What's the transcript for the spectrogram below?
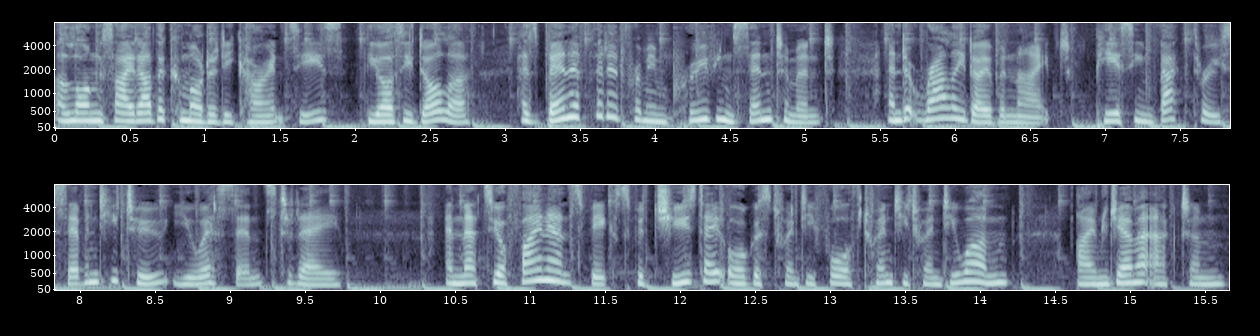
Alongside other commodity currencies, the Aussie dollar has benefited from improving sentiment and it rallied overnight, piercing back through 72 US cents today. And that's your finance fix for Tuesday, August 24th, 2021. I'm Gemma Acton.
